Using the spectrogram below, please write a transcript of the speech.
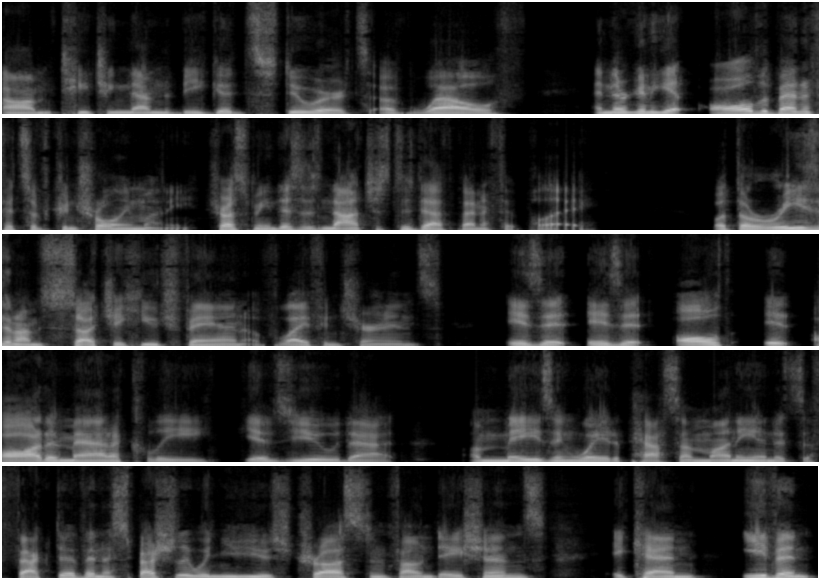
um, teaching them to be good stewards of wealth, and they're going to get all the benefits of controlling money. Trust me, this is not just a death benefit play. But the reason I'm such a huge fan of life insurance is it is it all it automatically gives you that amazing way to pass on money and it's effective and especially when you use trust and foundations it can even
